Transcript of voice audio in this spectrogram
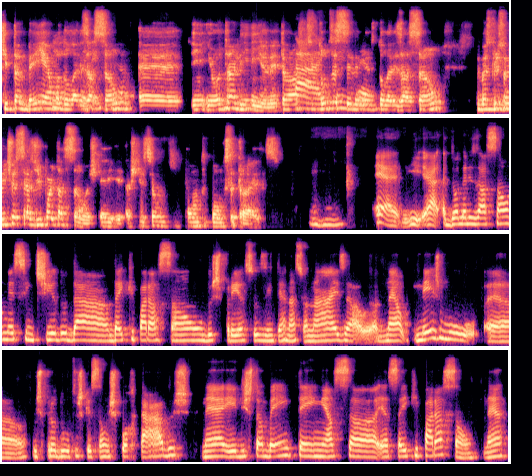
que também é uma Sim, dolarização é, em, em, outra linha. Né? Então eu acho ah, que todos esses elementos é. de dolarização, mas principalmente o excesso de importação, acho que, é, acho que esse é um ponto bom que você traz. Uhum. É, e a dolarização nesse sentido da, da equiparação dos preços internacionais, né, mesmo é, os produtos que são exportados, né, eles também têm essa, essa equiparação. Né?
